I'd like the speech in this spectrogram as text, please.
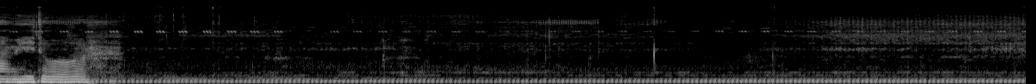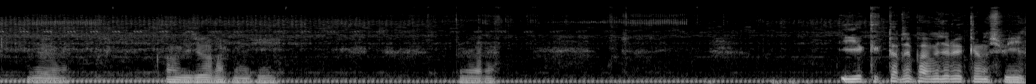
Adam iyi olur. Tam videoya bakmıyor ki. Böyle. Yıkıkta depamedir yıkılmış bir yıl.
